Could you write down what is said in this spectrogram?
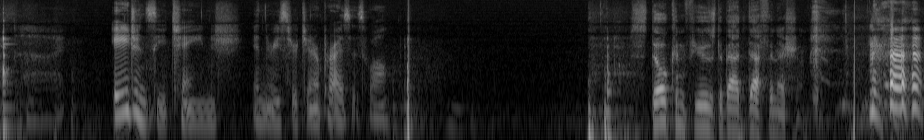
Uh, agency change in the research enterprise as well. Still confused about definitions.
